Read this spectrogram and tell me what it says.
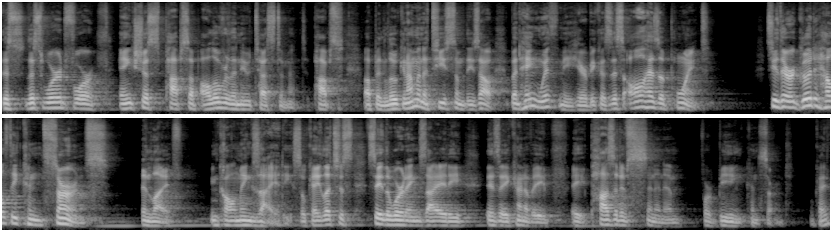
This, this word for anxious pops up all over the New Testament. It pops up in Luke, and I'm going to tease some of these out. But hang with me here because this all has a point. See, there are good, healthy concerns in life can call them anxieties, okay? Let's just say the word anxiety is a kind of a, a positive synonym for being concerned, okay?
